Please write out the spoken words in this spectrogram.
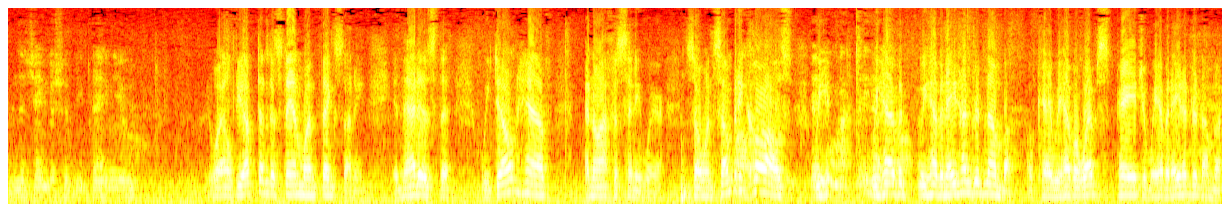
and the chamber should be paying you. Well, you have to understand one thing, Sonny, and that is that we don't have an office anywhere. So when somebody calls, they we want- they we have have, an an- we have an 800 number, okay? We have a web page and we have an 800 number.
